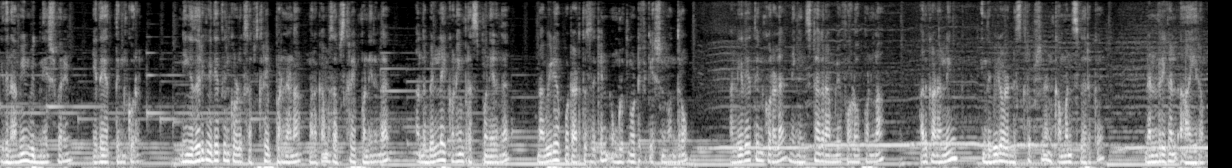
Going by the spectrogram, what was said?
இது நவீன் விக்னேஸ்வரன் இதயத்தின் குரல். நீங்கள் இது வரைக்கும் இதயத்தின் குரலுக்கு சப்ஸ்கிரைப் பண்ணலைன்னா மறக்காமல் சப்ஸ்கிரைப் பண்ணிடுங்க அந்த பெல் ஐக்கானையும் ப்ரெஸ் பண்ணிடுங்க நான் வீடியோ போட்ட அடுத்த செகண்ட் உங்களுக்கு நோட்டிஃபிகேஷன் வந்துடும் அண்ட் இதயத்தின் குரலை நீங்கள் இன்ஸ்டாகிராம்லேயும் ஃபாலோ பண்ணலாம். அதுக்கான லிங்க் இந்த வீடியோட டிஸ்கிரிப்ஷன் அண்ட் கமெண்ட்ஸில் இருக்குது நன்றிகள் ஆயிரம்.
